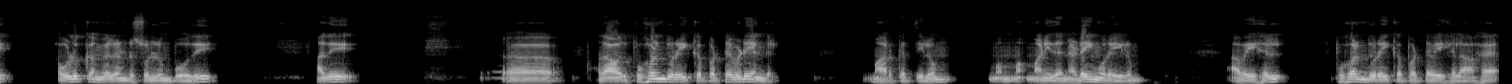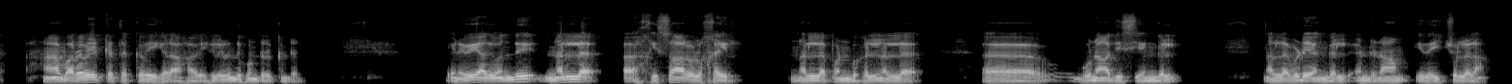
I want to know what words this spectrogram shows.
ஒழுக்கங்கள் என்று சொல்லும்போது அது அதாவது புகழ்ந்துரைக்கப்பட்ட விடயங்கள். மார்க்கத்திலும் மனித நடைமுறையிலும் அவைகள் புகழ்ந்துரைக்கப்பட்டவைகளாக வரவேற்கத்தக்கவைகளாக அவைகள் இருந்து கொண்டிருக்கின்றன. எனவே அது வந்து நல்ல ஹிசாலுல் ஹைர் நல்ல பண்புகள் நல்ல குணாதிசயங்கள் நல்ல விடயங்கள் என்று நாம் இதை சொல்லலாம்.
